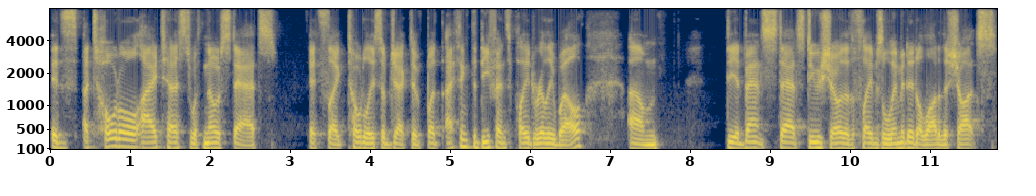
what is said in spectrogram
it's a total eye test with no stats. It's like totally subjective, but I think the defense played really well. Um, the advanced stats do show that the Flames limited a lot of the shots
